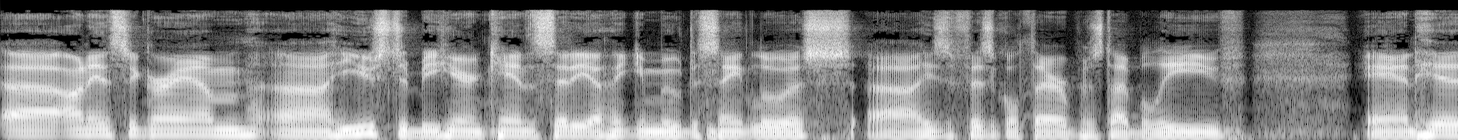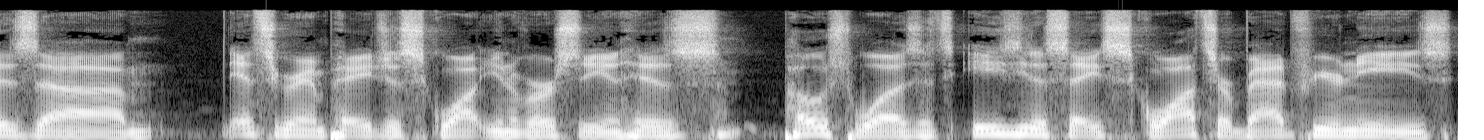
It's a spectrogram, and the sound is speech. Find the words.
uh, on Instagram. Uh, he used to be here in Kansas City. I think he moved to St. Louis. Uh, he's a physical therapist, I believe, and his um Instagram page is Squat University, and his post was it's easy to say squats are bad for your knees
